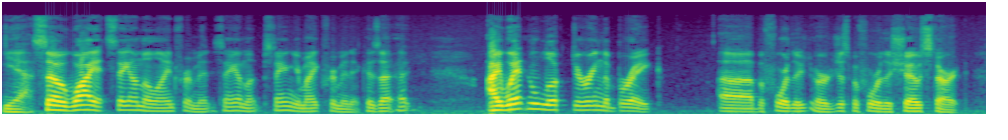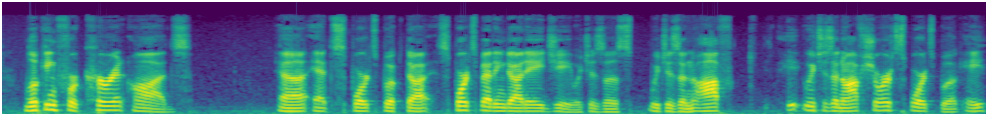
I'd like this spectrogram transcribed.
Yeah. So Wyatt, stay on the line for a minute. Stay on the stay on your mic for a minute because I, I, I went and looked during the break uh, before the or just before the show start, looking for current odds uh, at sportsbook sportsbetting.ag, which is a which is an off which is an offshore sports book. A,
